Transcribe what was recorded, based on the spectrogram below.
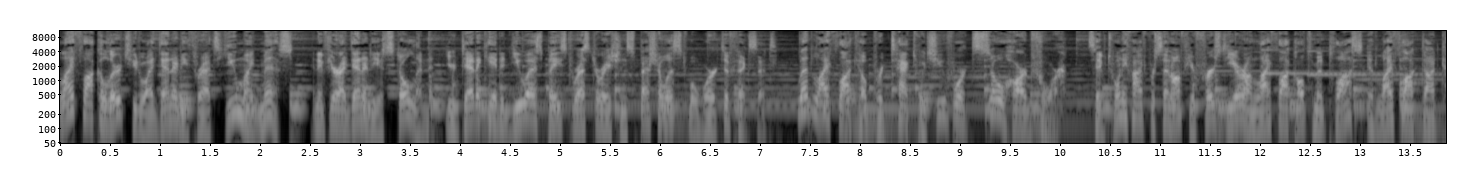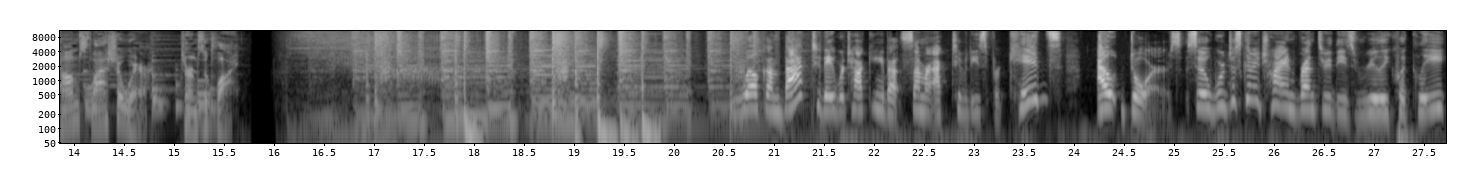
LifeLock alerts you to identity threats you might miss, and if your identity is stolen, your dedicated U.S.-based restoration specialist will work to fix it. Let LifeLock help protect what you've worked so hard for. Save 25% off your first year on LifeLock Ultimate Plus at lifeLock.com/slash-aware. Terms apply. Welcome back. Today we're talking about summer activities for kids outdoors. So we're just going to try and run through these really quickly,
